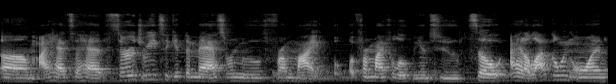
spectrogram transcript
um, I had to have surgery to get the mass removed from my from my fallopian tube. So I had a lot going on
